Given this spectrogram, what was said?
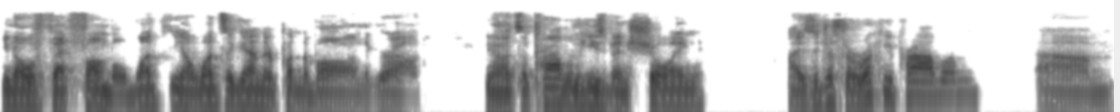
you know, with that fumble. Once you know, once again they're putting the ball on the ground. You know, it's a problem he's been showing. Uh, is it just a rookie problem? Um,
